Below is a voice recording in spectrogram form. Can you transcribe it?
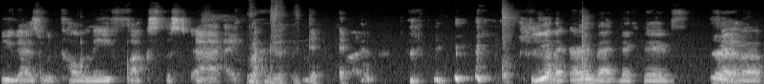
you guys would call me Fucks the Sky. you gotta earn that nickname, Samo.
